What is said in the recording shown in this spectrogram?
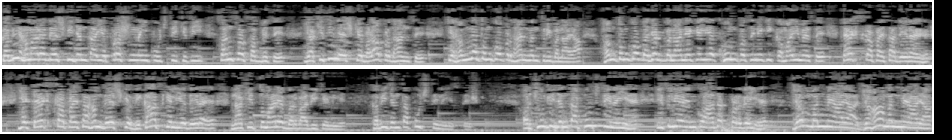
कभी हमारे देश की जनता ये प्रश्न नहीं पूछती किसी संसद सभ्य से या किसी देश के बड़ा प्रधान से कि हमने तुमको प्रधानमंत्री बनाया हम तुमको बजट बनाने के लिए खून पसीने की कमाई में से टैक्स का पैसा दे रहे हैं। ये टैक्स का पैसा हम देश के विकास के लिए दे रहे हैं, न कि तुम्हारे बर्बादी के लिए। कभी जनता पूछती नहीं इस देश की। और चूँकि जनता पूछती नहीं है, इसलिए इनको आदत पड़ गई है। जब मन में आया, जहाँ मन में आया,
